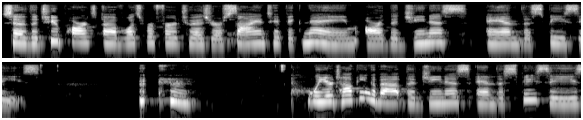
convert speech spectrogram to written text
So the two parts of what's referred to as your scientific name are the genus and the species. when you're talking about the genus and the species,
